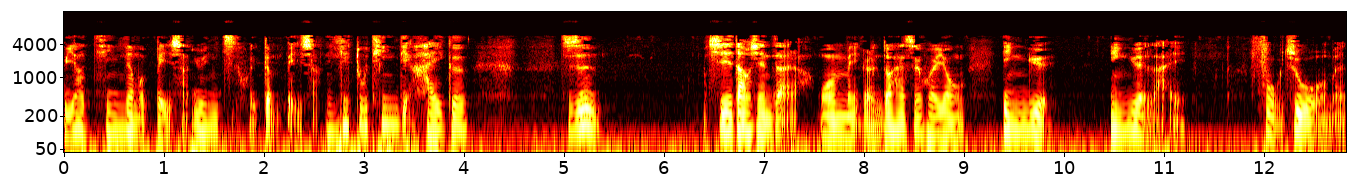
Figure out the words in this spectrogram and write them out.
不要听那么悲伤，因为你只会更悲伤。你可以多听一点嗨歌，只是其实到现在啊，我们每个人都还是会用音乐音乐来辅助我们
